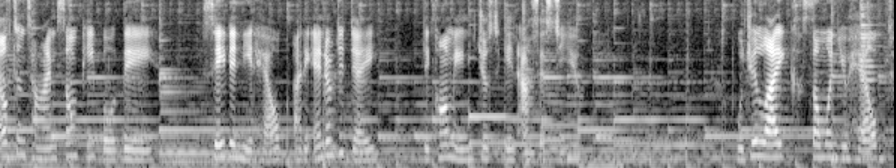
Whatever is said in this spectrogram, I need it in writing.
oftentimes some people they say they need help. At the end of the day, they come in just to gain access to you. Would you like someone you helped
